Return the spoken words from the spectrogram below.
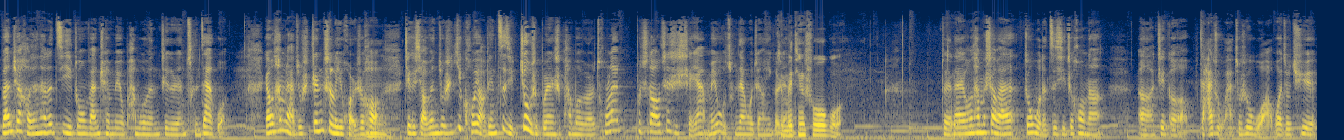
完全好像他的记忆中完全没有潘博文这个人存在过。然后他们俩就是争执了一会儿之后，这个小温就是一口咬定自己就是不认识潘博文，从来不知道这是谁呀，没有存在过这样一个人，没听说过。对，那然后他们上完中午的自习之后呢，呃，这个杂主啊，就是我，我就去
